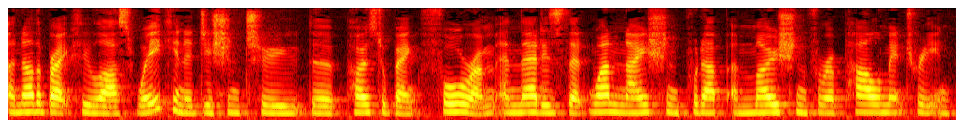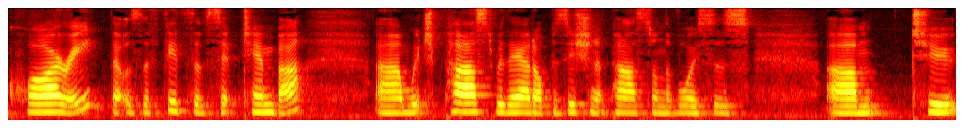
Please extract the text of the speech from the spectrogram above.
another breakthrough last week, in addition to the Postal Bank Forum, and that is that One Nation put up a motion for a parliamentary inquiry. That was the 5th of September, um, which passed without opposition. It passed on the voices um, to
